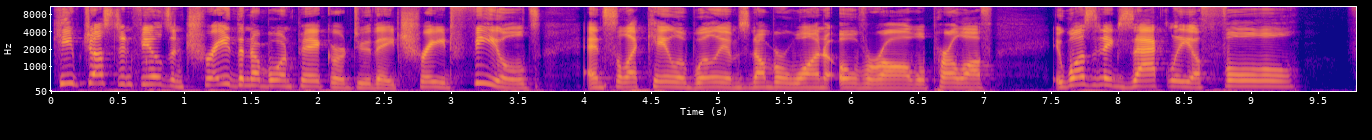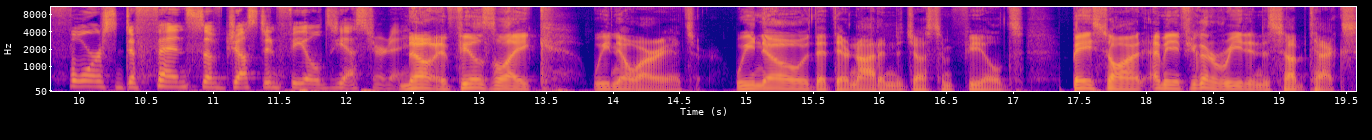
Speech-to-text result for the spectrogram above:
keep Justin Fields and trade the number one pick, or do they trade Fields and select Caleb Williams number one overall? Well, Perloff, it wasn't exactly a full force defense of Justin Fields yesterday. No, it feels like we know our answer we know that they're not into Justin Fields based on, I mean, if you're going to read into subtext,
